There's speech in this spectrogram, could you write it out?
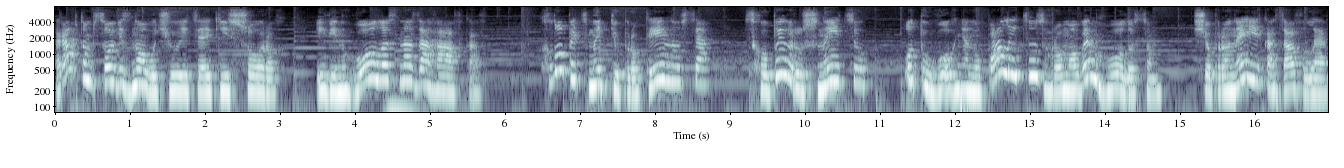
Раптом сові знову чується якийсь шорох, і він голосно загавкав. Хлопець миттю прокинувся, схопив рушницю, оту вогняну палицю з громовим голосом, що про неї казав Лев,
